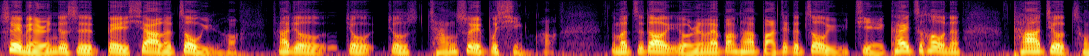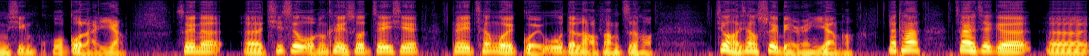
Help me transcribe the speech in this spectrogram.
睡美人就是被下了咒语哈，他就就就长睡不醒哈。那么直到有人来帮他把这个咒语解开之后呢，他就重新活过来一样。所以呢，呃，其实我们可以说，这些被称为鬼屋的老房子哈，就好像睡美人一样哈。那他在这个呃。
